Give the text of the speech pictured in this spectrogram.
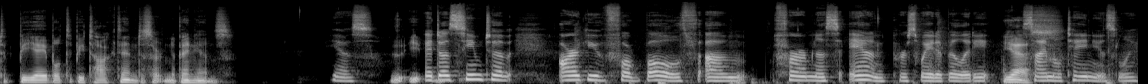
to be able to be talked into certain opinions. Yes. It does seem to argue for both um, firmness and persuadability Yes. simultaneously.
